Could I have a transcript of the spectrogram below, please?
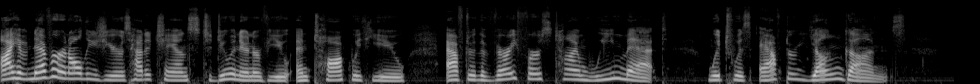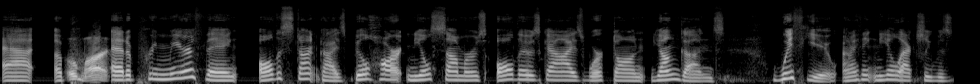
I have never in all these years had a chance to do an interview and talk with you after the very first time we met, which was after Young Guns at a Oh, my. at a premiere thing. All the stunt guys, Bill Hart, Neil Summers, all those guys worked on Young Guns with you, and I think Neil actually was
